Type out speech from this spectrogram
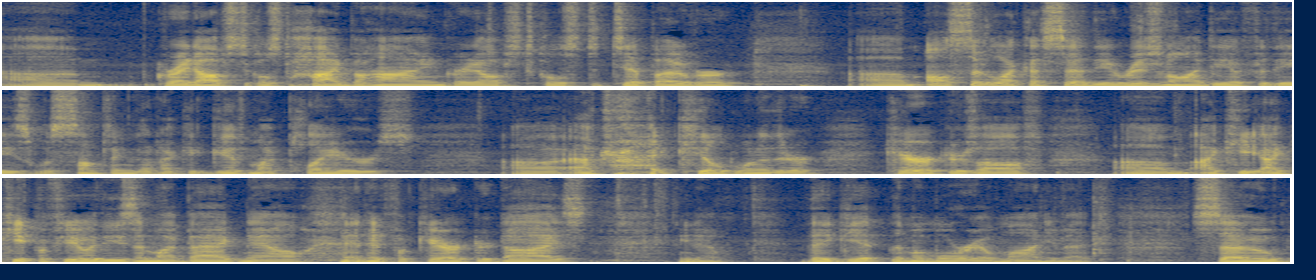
Um, great obstacles to hide behind, great obstacles to tip over. Um, also, like I said, the original idea for these was something that I could give my players uh, after I killed one of their characters off. Um, I keep I keep a few of these in my bag now, and if a character dies, you know, they get the memorial monument. So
